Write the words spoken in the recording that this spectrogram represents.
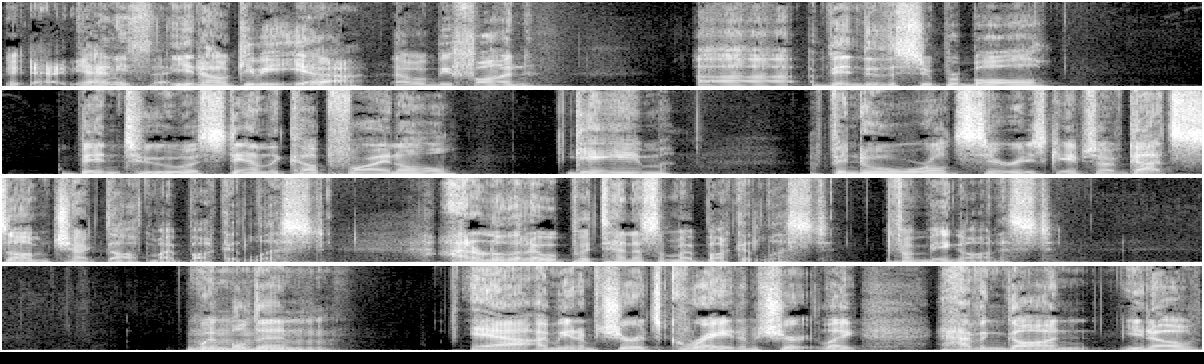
Yeah, anything. You know, give me, yeah, yeah. that would be fun. Uh, I've been to the Super Bowl, been to a Stanley Cup final game, I've been to a World Series game. So I've got some checked off my bucket list. I don't know that I would put tennis on my bucket list, if I'm being honest. Wimbledon, mm. Yeah, I mean, I'm sure it's great. I'm sure, like, having gone, you know,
